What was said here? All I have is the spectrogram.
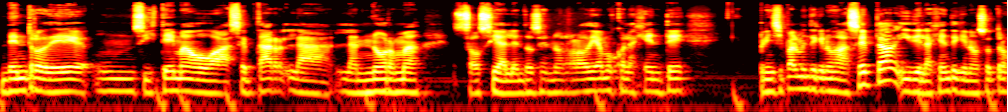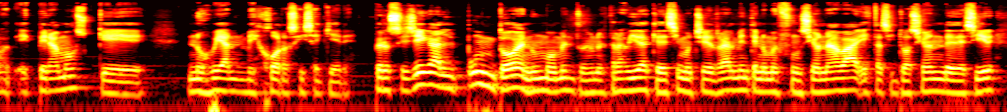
dentro de un sistema o aceptar la, la norma social. Entonces nos rodeamos con la gente principalmente que nos acepta y de la gente que nosotros esperamos que nos vean mejor si se quiere pero se llega al punto en un momento de nuestras vidas que decimos, che, realmente no me funcionaba esta situación de decir,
